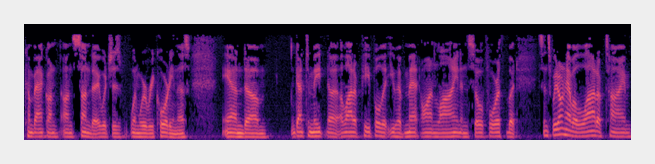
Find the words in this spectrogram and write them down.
come back on on Sunday, which is when we're recording this, and um, got to meet uh, a lot of people that you have met online and so forth. But since we don't have a lot of time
